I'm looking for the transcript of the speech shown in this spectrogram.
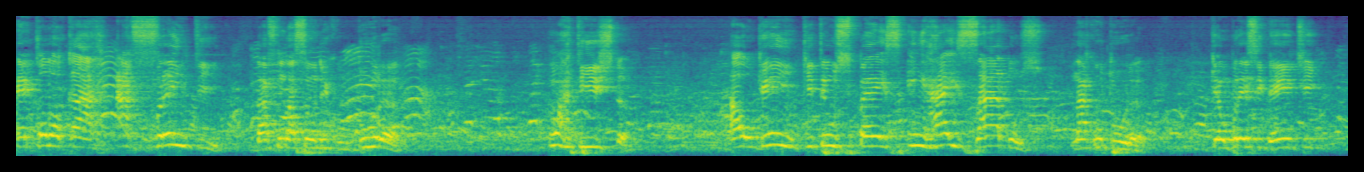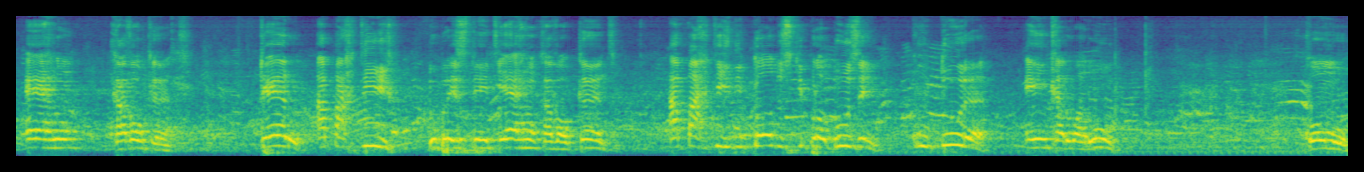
é colocar à frente da Fundação de Cultura um artista, alguém que tem os pés enraizados na cultura, que é o presidente Erlon Cavalcante. Quero, a partir do presidente Erlon Cavalcante, a partir de todos que produzem cultura em Caruaru, como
